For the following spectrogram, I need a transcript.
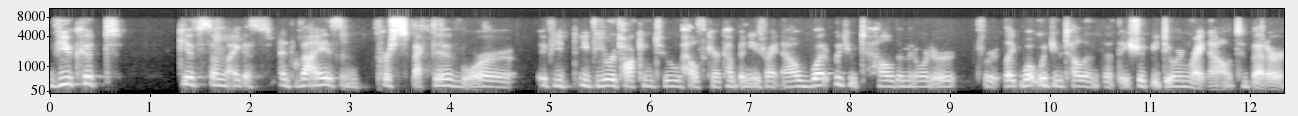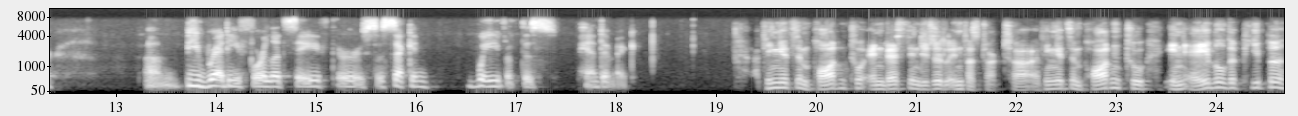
if you could give some, I guess, advice and perspective or if you if you were talking to healthcare companies right now, what would you tell them in order for like what would you tell them that they should be doing right now to better um, be ready for let's say if there's a second wave of this pandemic? I think it's important to invest in digital infrastructure. I think it's important to enable the people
